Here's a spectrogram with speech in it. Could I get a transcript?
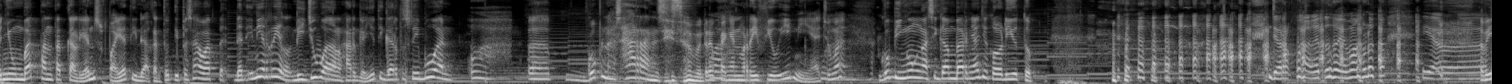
penyumbat pantat kalian supaya tidak kentut di pesawat dan ini real dijual harganya 300 ribuan. Wah, gue penasaran sih sebenarnya Wah. pengen mereview ini ya. Cuma gue bingung ngasih gambarnya aja kalau di YouTube. jorok banget lu emang lu. Ya Allah. Tapi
